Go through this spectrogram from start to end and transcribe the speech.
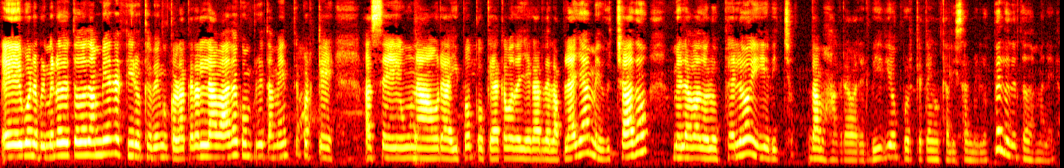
Eh, bueno, primero de todo también deciros que vengo con la cara lavada completamente porque hace una hora y poco que acabo de llegar de la playa, me he duchado, me he lavado los pelos y he dicho, vamos a grabar el vídeo porque tengo que alisarme los pelos de todas maneras.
